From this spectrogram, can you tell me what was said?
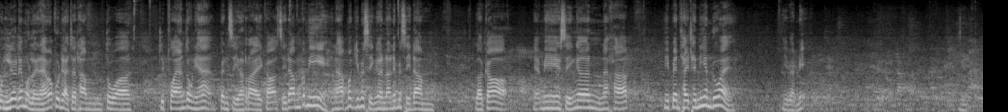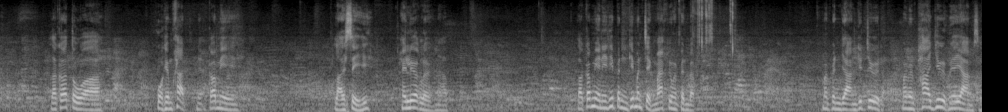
คุณเลือกได้หมดเลยนะ ว่าคุณอยากจะทำตัวดิพลอยนั้นตรงนี้เป็นสีอะไรก็สีดำก็มีนะครับเมื่อกี้เป็นสีเงินนะนี่เป็นสีดำแล้วก็เนี่ยมีสีเงินนะครับ มีเป็นไทเทเนียมด้วยมีแบบนี้ แล้วก็ตัวหัวเข็มขัดเนี่ยก็มีหลายสีให้เลือกเลยนะครับ แล้วก็มีอันนี้ที่เป็นที่มันเจ๋งมากคือมันเป็นแบบ มันเป็นยางยืดๆอะมันเป็นผ้ายืดไม่ใช่ยางสิ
